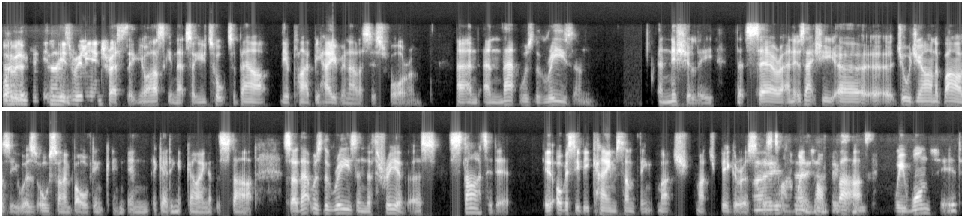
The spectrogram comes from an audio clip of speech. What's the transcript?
Well, do you it, it's really interesting you're asking that. So you talked about the Applied Behavior Analysis Forum, and and that was the reason initially that Sarah and it was actually uh, Georgiana Barzi was also involved in, in, in getting it going at the start. So that was the reason the three of us started it. It obviously became something much much bigger as, as time went on, but sense. we wanted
